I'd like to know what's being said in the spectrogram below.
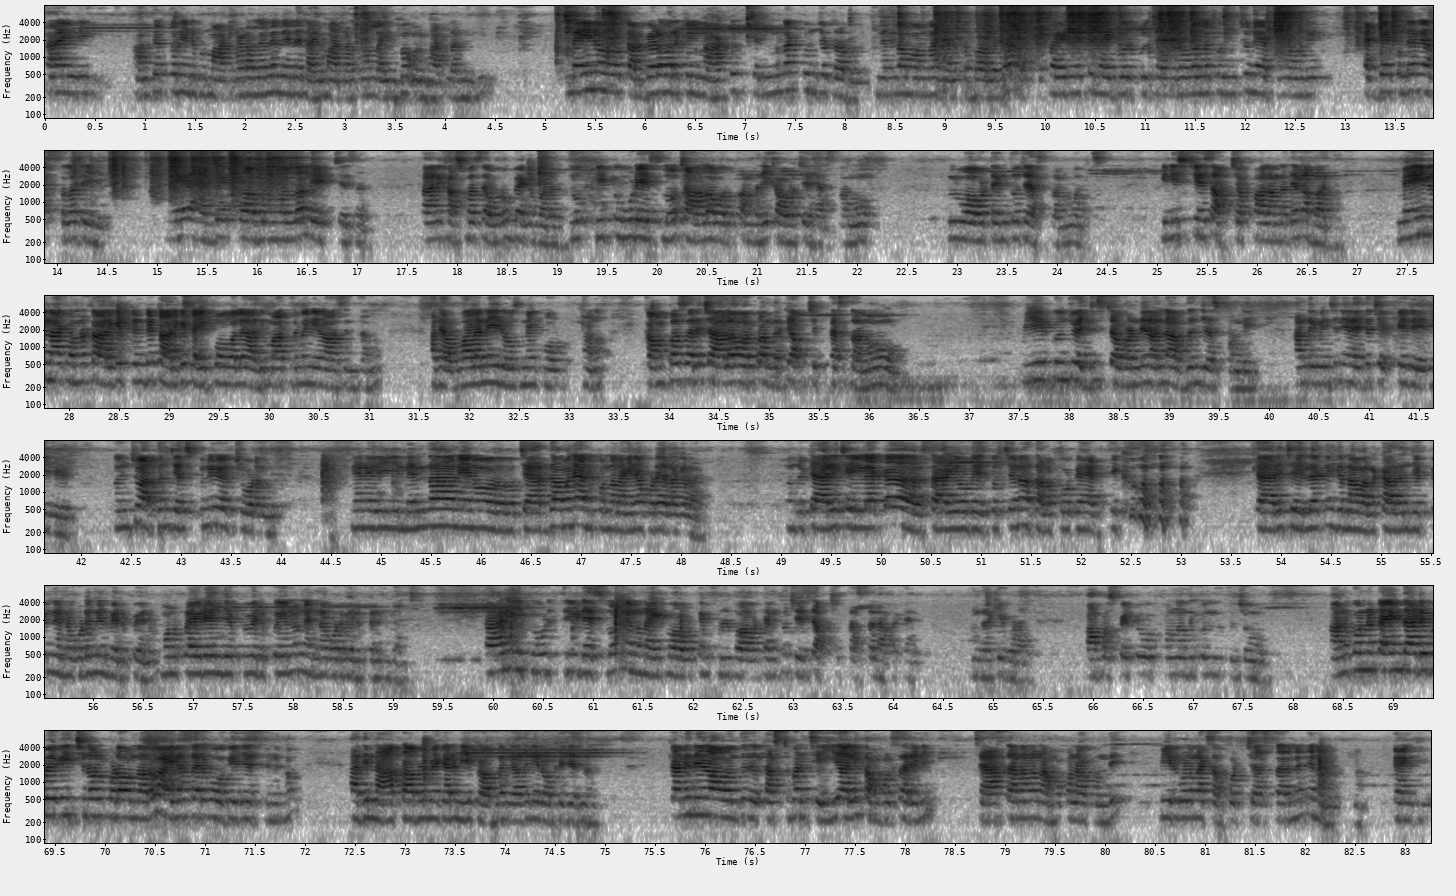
Hi అండి. అంతటితో నేను ఇప్పుడు మాట్లాడాలనే నేను లైవ్ మాట్లాడుతున్నాను లైవ్ మామూలు మాట్లాడింది మెయిన్ కంపెడ వరకు నాకు చిన్న కొంచెం ట్రబుల్ నిన్న మొన్న హెల్త్ బాగాలేదా? ఫైవ్ డేస్ నైట్ వర్కులు చేయడం వల్ల కొంచెం నేర్చుకుని ఉండి హెడ్ ఉంటే నేను అస్సలు చేయలేదు నేను హెడ్ ఏక్ ప్రాబ్లం వల్ల లేట్ చేశాను. కానీ కస్టమర్స్ ఎవరు బెంగపడద్దు. ఈ టూ డేస్లో చాలా వరకు అందరికీ కవర్ చేసేస్తాను. ఫుల్ ఓవర్ టైంతో చేస్తాను. వచ్చి ఫినిష్ చేసి అప్ చెప్పాలన్నదే నా బాధ్యత. మెయిన్ నాకు ఉన్న టార్గెట్ అంటే టార్గెట్ అయిపోవాలి అది మాత్రమే నేను ఆశించాను. అది అవ్వాలని ఈ రోజు నేను కోరుకుంటున్నాను. కంపల్సరీ చాలా వరకు అందరికీ అప్ చెప్పేస్తాను. మీరు కొంచెం అడ్జస్ట్ అవ్వండి నన్ను అర్థం చేసుకోండి. అంతకుమించి నేనైతే చెప్పేది ఏమీ లేదు. కొంచెం అర్థం చేసుకుని చూడండి. నేను ఈ నిన్న నేను చేద్దామని అనుకున్నాను అయినా కూడా ఎలాగలా. కొంచెం క్యారీ చేయలేక శారీ ఒకటి వేసుకొచ్చాను ఆ తలపోటు హెడ్ క్యారీ చేయలేక ఇంకా నా వల్ల కాదని చెప్పి నిన్న కూడా నేను వెళ్ళిపోయాను. మొన్న ఫ్రైడే అని చెప్పి వెళ్ళిపోయాను నిన్న కూడా వెళ్ళిపోయాను కానీ ఈ టూ త్రీ డేస్లో నేను నైట్ బాగోటం ఫుల్ బాగోటంతో చేసి అప్ చెప్పేస్తాను ఎవరికైనా అందరికీ కూడా. ఆఫర్స్ పెట్టి ఒప్పుకున్నందుకు కొంచెం అనుకున్న టైం దాటిపోయి ఇచ్చిన వాళ్ళు కూడా ఉన్నారు. అయినా సరే ఓకే చేస్తున్నాను అది నా ప్రాబ్లమే కానీ మీ ప్రాబ్లం కాదు నేను ఓకే చేసినాను కానీ నేను ఆ వంతు కష్టపడి చెయ్యాలి కంపల్సరీని. చేస్తానన్న నమ్మకం నాకు ఉంది మీరు కూడా నాకు సపోర్ట్ చేస్తారని నేను అనుకుంటున్నాను. Thank you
